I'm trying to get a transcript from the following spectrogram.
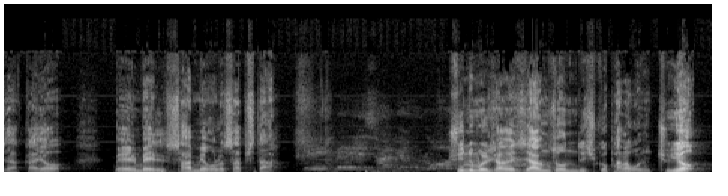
인사할까요? 매일매일 사명으로 삽시다. 매일매일 사명으로 주님을 향해서 양손 드시고 바라보는 주여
